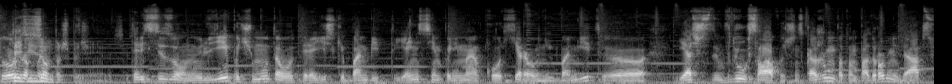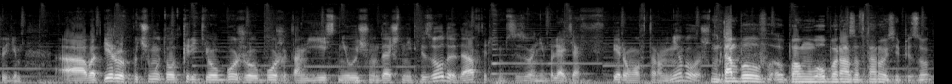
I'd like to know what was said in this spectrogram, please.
Тоже третий сезон, по- прошу прощения. Третий сезон. У людей почему-то вот периодически бомбит. Я не всем понимаю, какого хера у них бомбит. Э, Я сейчас в двух словах очень скажу, мы потом подробнее, да, обсудим. А, Во-первых, почему-то вот крики «О боже, о боже», там есть не очень удачные эпизоды, да, в третьем сезоне. Блять, а в первом, во втором не было, что Ну там был, по-моему, оба раза второй эпизод.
